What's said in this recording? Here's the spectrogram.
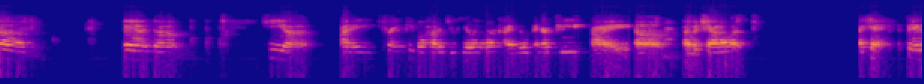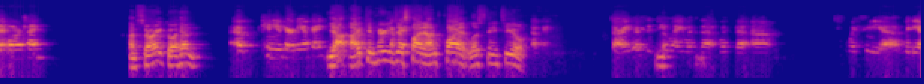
Um, and um, he, uh, I train people how to do healing work. I move energy. I, um, I'm a channeler. I can't say that one more time. I'm sorry. Go ahead. Uh, can you hear me? Okay. Yeah, I can hear you just fine. I'm quiet, listening to you. Okay. Sorry, there's a delay with the with the um with the uh, video.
